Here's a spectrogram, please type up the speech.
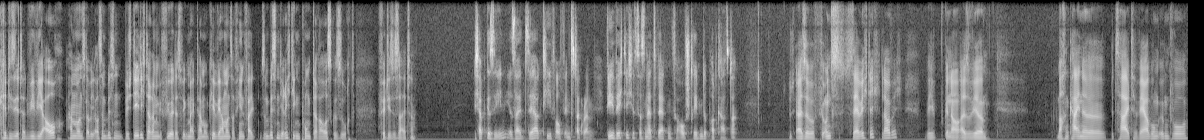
kritisiert hat wie wir auch, haben wir uns, glaube ich, auch so ein bisschen bestätigt darin gefühlt, dass wir gemerkt haben, okay, wir haben uns auf jeden Fall so ein bisschen die richtigen Punkte rausgesucht für diese Seite. Ich habe gesehen, ihr seid sehr aktiv auf Instagram. Wie wichtig ist das Netzwerken für aufstrebende Podcaster? Also für uns sehr wichtig, glaube ich. Wie, genau, also wir machen keine bezahlte Werbung irgendwo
